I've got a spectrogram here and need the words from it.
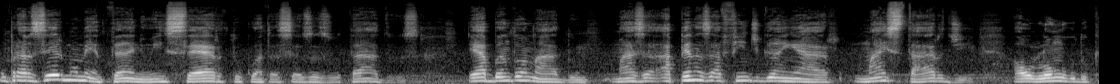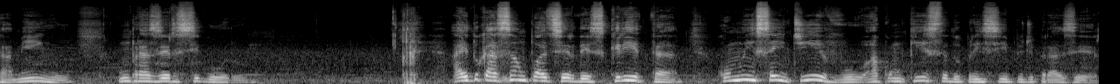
Um prazer momentâneo, incerto quanto a seus resultados, é abandonado, mas apenas a fim de ganhar mais tarde, ao longo do caminho, um prazer seguro. A educação pode ser descrita como um incentivo à conquista do princípio de prazer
